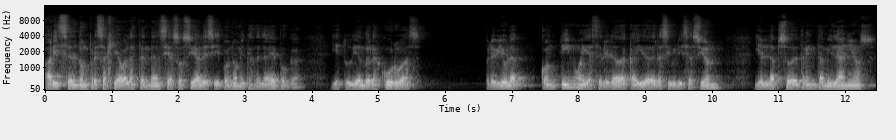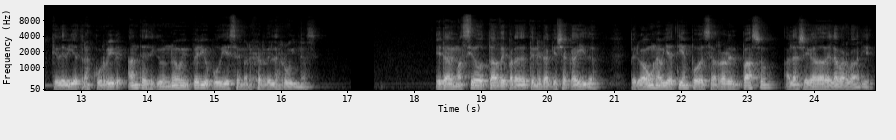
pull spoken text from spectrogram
Ari Seldon presagiaba las tendencias sociales y económicas de la época, y estudiando las curvas, previó la continua y acelerada caída de la civilización y el lapso de 30.000 años que debía transcurrir antes de que un nuevo imperio pudiese emerger de las ruinas. Era demasiado tarde para detener aquella caída, pero aún había tiempo de cerrar el paso a la llegada de la barbarie.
